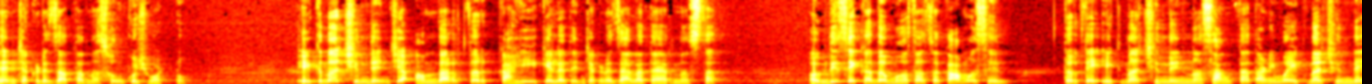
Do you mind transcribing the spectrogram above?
त्यांच्याकडे जाताना संकोच वाटतो. एकनाथ शिंदेंचे आमदार तर काहीही केल्या त्यांच्याकडे जायला तयार नसतात. अगदीच एखादं महत्त्वाचं काम असेल तर ते एकनाथ शिंदेंना सांगतात आणि मग एकनाथ शिंदे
